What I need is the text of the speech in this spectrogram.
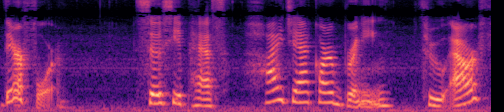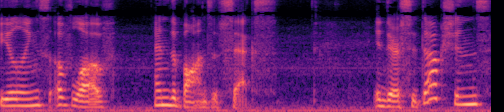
Therefore, sociopaths hijack our brain through our feelings of love and the bonds of sex. In their seductions,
